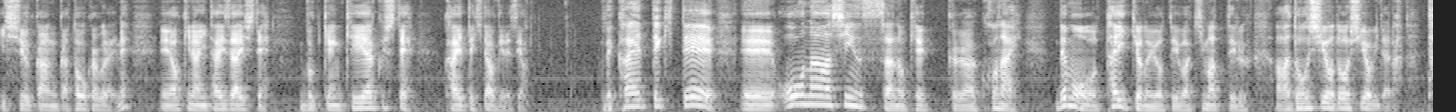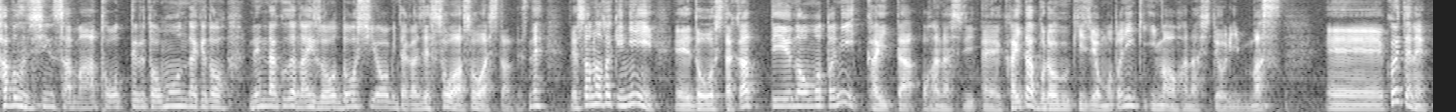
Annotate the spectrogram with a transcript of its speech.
1週間か10日ぐらいね、え沖縄に滞在して物件契約して帰ってきたわけですよ。で帰ってきて、えーオーナー審査の結果が来ない。でも退去の予定は決まってる。あどうしようどうしようみたいな。多分審査まあ通ってると思うんだけど連絡がないぞどうしようみたいな感じでそわそわしたんですね。でその時に、えーどうしたかっていうのをもとに書いたお話、えー書いたブログ記事をもとに今お話しております。えこうやってね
